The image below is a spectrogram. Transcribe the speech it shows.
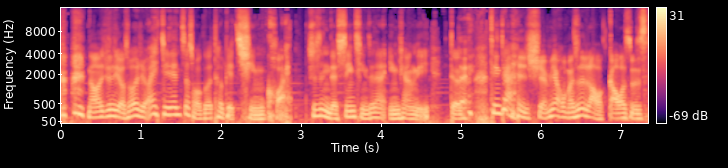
然后就是有时候觉得，哎，今天这首歌特别轻快，就是你的心情正在影响你的，对，听起来很玄妙。我们是老高是不是？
